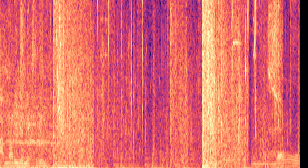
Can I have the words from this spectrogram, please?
I'm not even next to him. Move.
